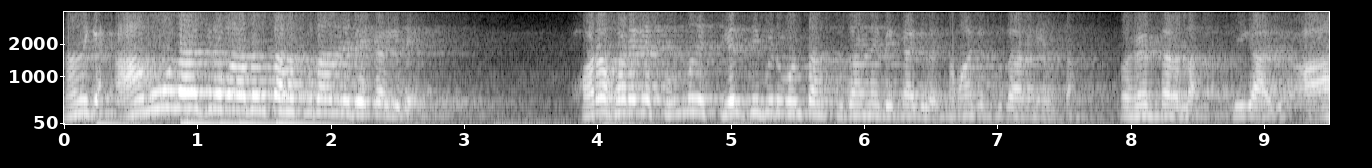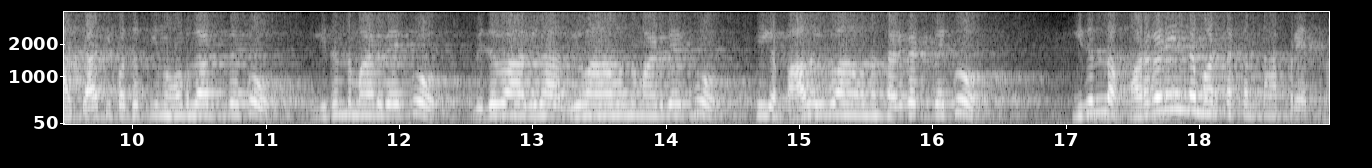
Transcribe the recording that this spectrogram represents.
ನನಗೆ ಆಮೂಲಾಗ್ರವಾದಂತಹ ಸುಧಾರಣೆ ಬೇಕಾಗಿದೆ ಹೊರ ಹೊರಗೆ ಸುಮ್ಮನೆ ಸೇರಿಸಿ ಬಿಡುವಂತಹ ಸುಧಾರಣೆ ಬೇಕಾಗಿಲ್ಲ ಸಮಾಜ ಸುಧಾರಣೆ ಅಂತ ಅವ್ರು ಹೇಳ್ತಾರಲ್ಲ ಈಗ ಆ ಜಾತಿ ಪದ್ಧತಿಯನ್ನು ಹೋಗಲಾಡಿಸ್ಬೇಕು ಇದನ್ನು ಮಾಡಬೇಕು ವಿಧವಾ ವಿಧ ವಿವಾಹವನ್ನು ಮಾಡಬೇಕು ಈಗ ಬಾಲ ವಿವಾಹವನ್ನು ತಡೆಗಟ್ಟಬೇಕು ಇದೆಲ್ಲ ಹೊರಗಡೆಯಿಂದ ಮಾಡ್ತಕ್ಕಂತಹ ಪ್ರಯತ್ನ.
